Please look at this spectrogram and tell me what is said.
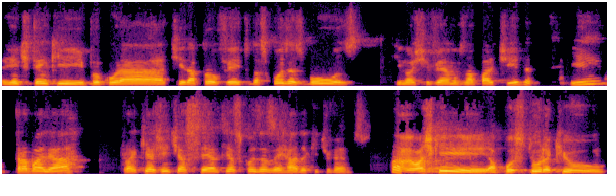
A gente tem que procurar tirar proveito das coisas boas, que nós tivemos na partida e trabalhar para que a gente acerte as coisas erradas que tivemos. Não, eu acho que a postura que o,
